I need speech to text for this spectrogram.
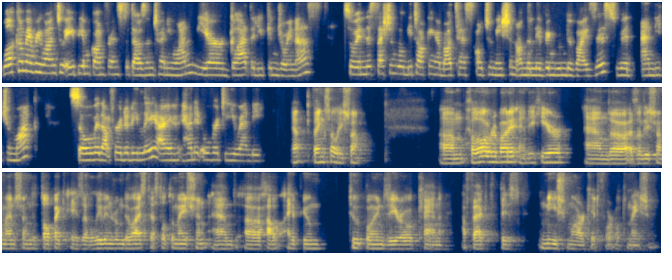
Welcome everyone to Appium Conference 2021. We are glad that you can join us. So in this session, we'll be talking about test automation on the living room devices with Andy Chamak. So without further delay, I hand it over to you, Andy. Yeah, thanks, Alicia. Um, hello, everybody. Andy here. And uh, as Alicia mentioned, the topic is a living room device test automation and uh, how Appium 2.0 can affect this niche market for automation.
